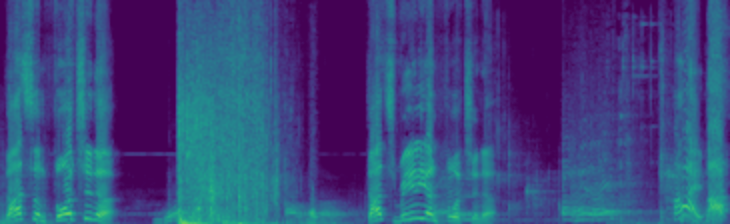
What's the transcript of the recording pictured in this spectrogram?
That's unfortunate! Oh no. That's really unfortunate! Hi! Ah!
